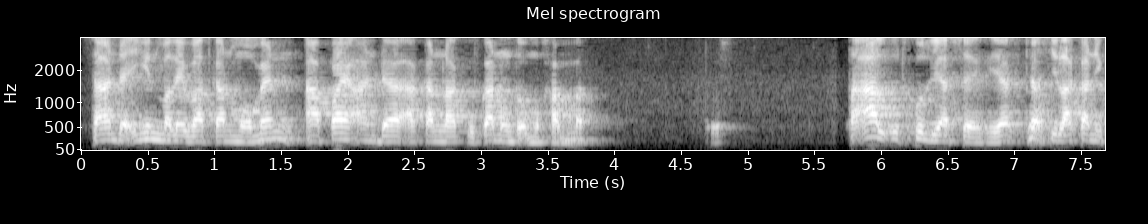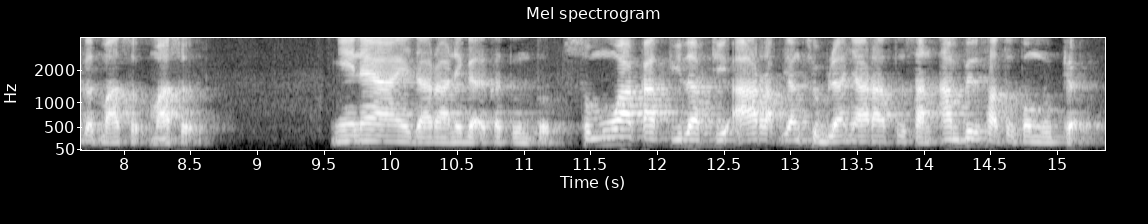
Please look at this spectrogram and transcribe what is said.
Saya tidak ingin melewatkan momen apa yang Anda akan lakukan untuk Muhammad. Terus, Ta'al udkhul ya Syekh. Ya sudah silakan ikut masuk. Masuk. Ini aja caranya gak ketuntut. Semua kabilah di Arab yang jumlahnya ratusan ambil satu pemuda.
